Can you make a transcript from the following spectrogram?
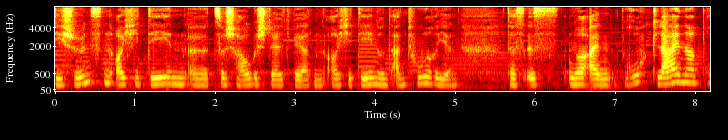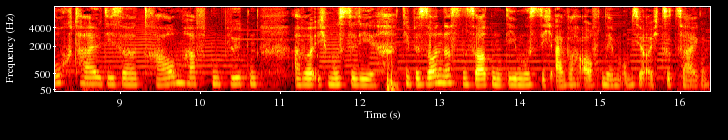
die schönsten Orchideen äh, zur Schau gestellt werden, Orchideen und Anturien. Das ist nur ein Bruch, kleiner Bruchteil dieser traumhaften Blüten, aber ich musste die, die besondersten Sorten, die musste ich einfach aufnehmen, um sie euch zu zeigen.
